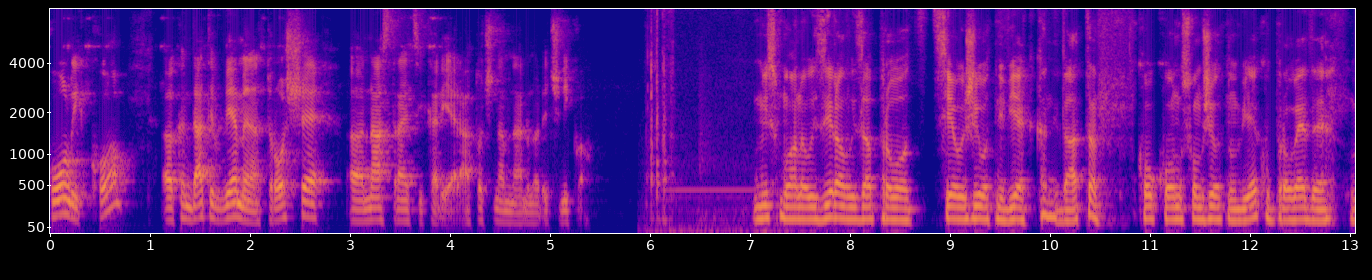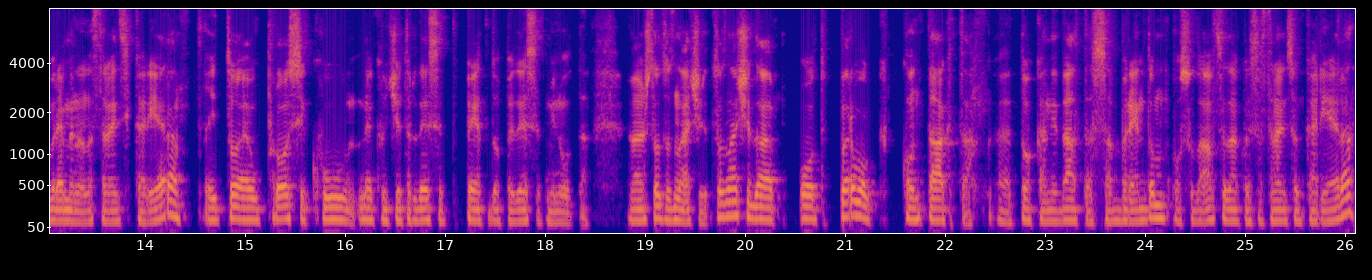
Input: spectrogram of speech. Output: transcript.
koliko uh, kandidati vremena troše uh, na stranici karijera. A to će nam naravno reći Niko. Mi smo analizirali zapravo cijeli životni vijek kandidata koliko on u svom životnom vijeku provede vremena na stranici karijera i to je u prosjeku nekoj 45 do 50 minuta. Što to znači? To znači da od prvog kontakta e, tog kandidata sa brendom poslodavca, dakle sa stranicom karijera,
